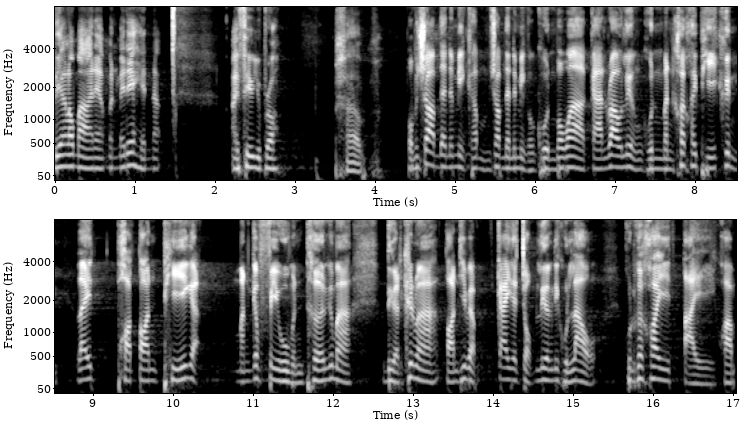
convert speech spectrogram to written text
เลี้ยงเรามาเนี่ยมันไม่ได้เห็นนะ I feel you bro ครับ ผมชอบไดนามิกครับผมชอบไดนามิกของคุณ เพราะว่าการเล่าเรื่องของคุณมันค่อยๆ พีคขึ้นและไอ้พอตอนพีคอะมันก็ฟิลเหมือนเทิร์นขึ้นมา เดือดขึ้นมาตอนที่แบบใกล้จะจบเรื่องที่คุณเล่า คุณค่อยๆไต่ความ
